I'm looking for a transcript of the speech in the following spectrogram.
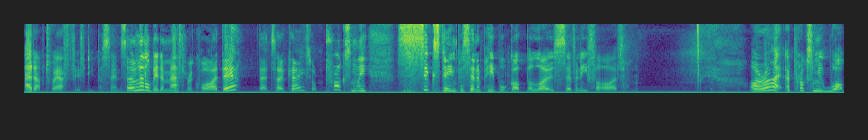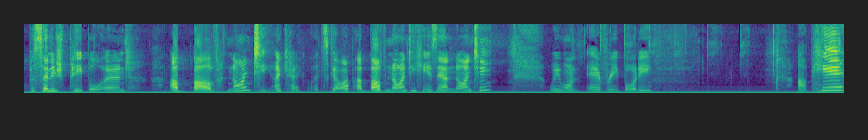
add up to our 50%. So a little bit of math required there. That's okay. So approximately 16% of people got below 75. All right, approximately what percentage people earned above 90? Okay, let's go up. Above 90, here's our 90. We want everybody up here.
